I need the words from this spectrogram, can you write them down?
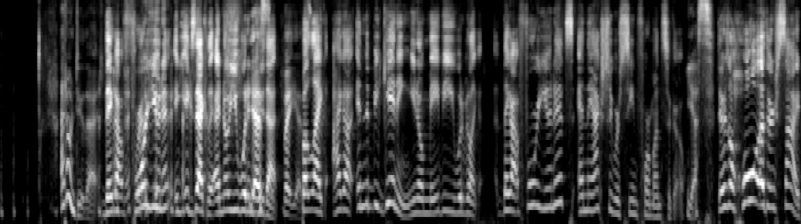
I don't do that. They got four Right. units. Exactly. I know you wouldn't do that. but yes. But like I got in the beginning, you know, maybe you would have been like, they got four units and they actually were seen four months ago. Yes. There's a whole other side.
